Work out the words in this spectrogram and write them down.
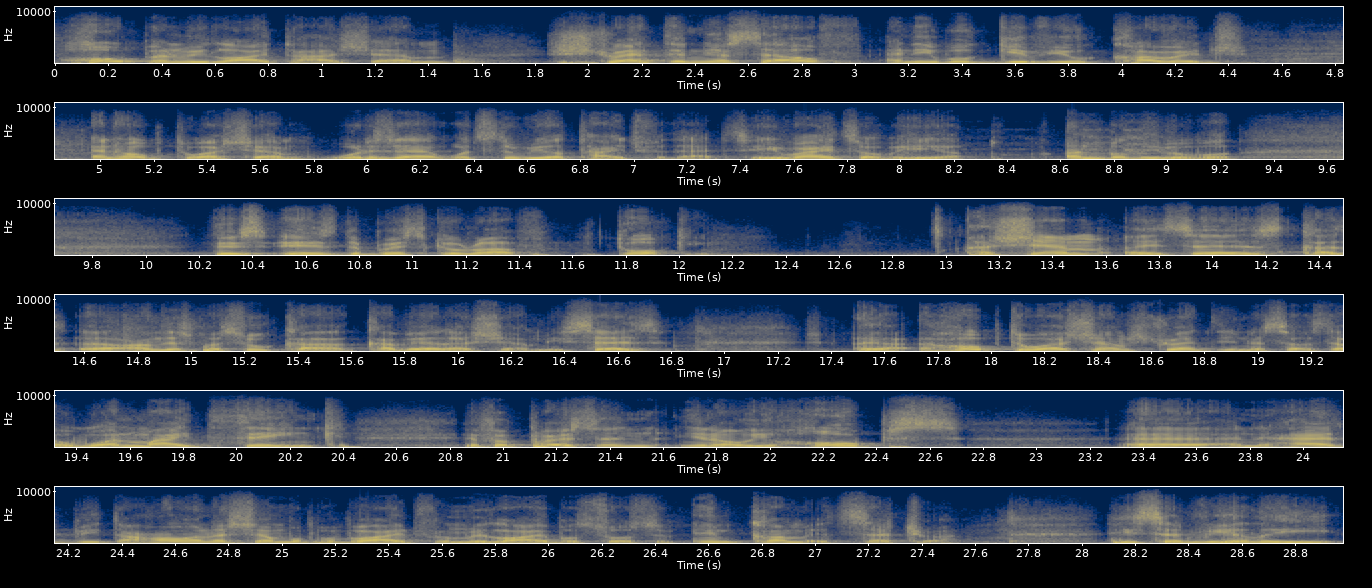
Hope and rely to Hashem. Strengthen yourself, and He will give you courage and hope to Hashem. What is that? What's the real title for that? So he writes over here, unbelievable. This is the Brisker Rav talking. Hashem, he says uh, on this pasuk, Kaver Hashem. He says, uh, "Hope to Hashem, strengthen yourselves." Now, one might think, if a person, you know, he hopes uh, and it has bitahon, Hashem will provide from reliable source of income, etc. He said, really,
